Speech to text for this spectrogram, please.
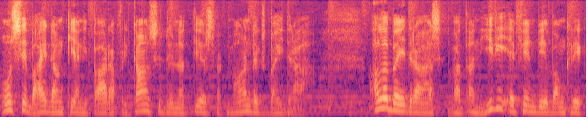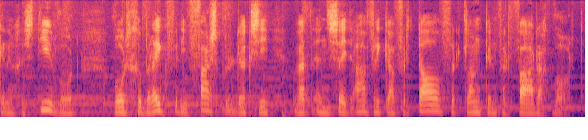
Ons sê baie dankie aan die paar Afrikaanse donateurs wat maandeliks bydra. Alle bydraes wat aan hierdie FNB bankrekening gestuur word, word gebruik vir die vars produksie wat in Suid-Afrika vertaal, verklank en vervaardig word.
